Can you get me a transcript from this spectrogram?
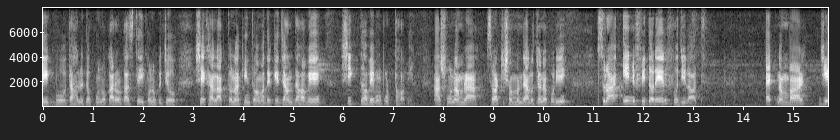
দেখব, তাহলে তো কোনো কারোর কাছ থেকেই কোনো কিছু শেখা লাগতো না, কিন্তু আমাদেরকে জানতে হবে, শিখতে হবে এবং পড়তে হবে। আসুন আমরা সোরাটি সম্বন্ধে আলোচনা করি। সুরা ইন ফিতরের ফজিলত। এক নম্বর, যে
